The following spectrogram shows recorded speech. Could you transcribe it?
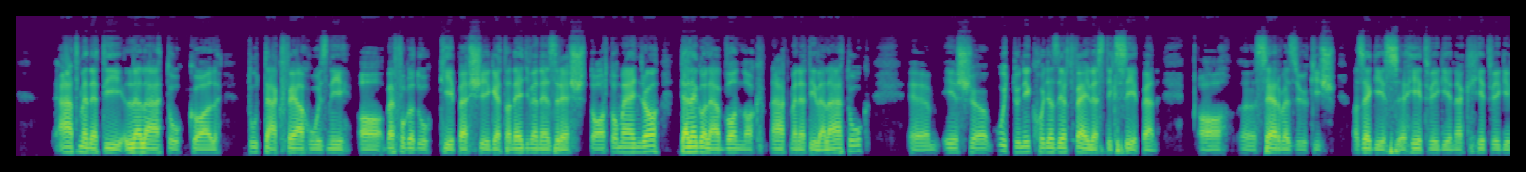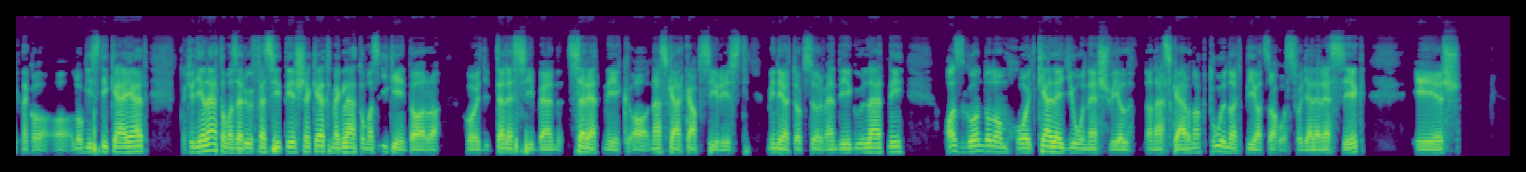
átmeneti lelátókkal tudták felhúzni a befogadó képességet a 40 ezres tartományra, de legalább vannak átmeneti lelátók, és úgy tűnik, hogy azért fejlesztik szépen a szervezők is az egész hétvégének, hétvégéknek a, a logisztikáját. Úgyhogy én látom az erőfeszítéseket, meg látom az igényt arra, hogy Tennessee-ben szeretnék a NASCAR Cup Series-t minél többször vendégül látni, azt gondolom, hogy kell egy jó Nashville a NASCAR-nak, túl nagy piac ahhoz, hogy eleresszék, és,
